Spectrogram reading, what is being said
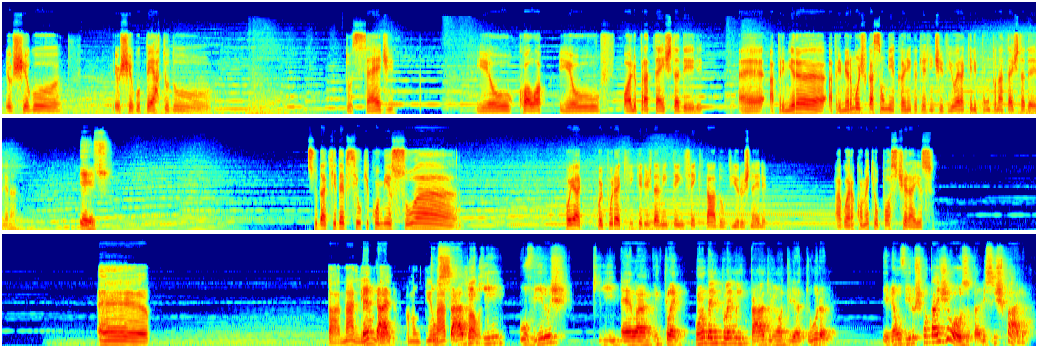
eu chego, eu chego perto do do sede e eu coloco, e eu olho pra testa dele. É, a primeira, a primeira modificação mecânica que a gente viu era aquele ponto na testa dele, né? Isso. Isso daqui deve ser o que começou a. Foi, a... Foi por aqui que eles devem ter infectado o vírus nele. Agora, como é que eu posso tirar isso? É. Tá, na lenda, Detalhe, eu não vi Tu nada. sabe Fala. que o vírus, que ela quando é implementado em uma criatura, ele é um vírus contagioso, tá? Ele se espalha.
